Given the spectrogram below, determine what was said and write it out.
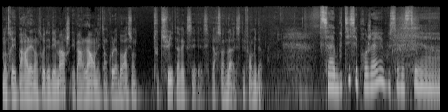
montrer les parallèles entre des démarches, et ben là, on était en collaboration tout de suite avec ces, ces personnes-là. Et c'était formidable. Ça aboutit ces projets ou c'est resté euh,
